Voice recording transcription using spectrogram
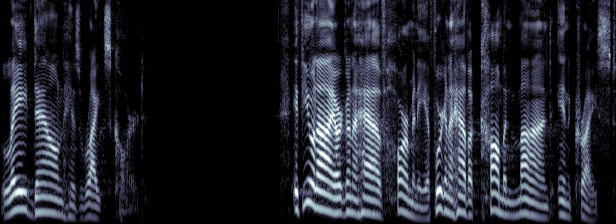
laid down his rights card. If you and I are going to have harmony, if we're going to have a common mind in Christ,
